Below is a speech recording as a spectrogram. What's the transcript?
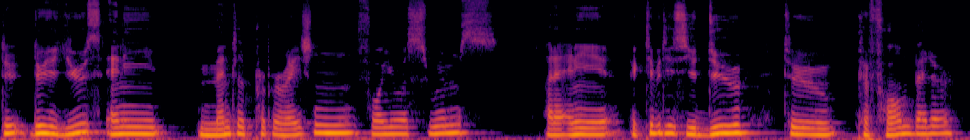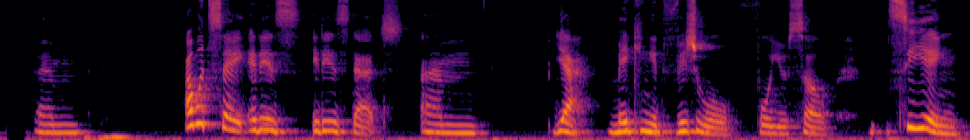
do do you use any mental preparation for your swims? Are there any activities you do to perform better? Um, I would say it is it is that um, yeah, making it visual for yourself, seeing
